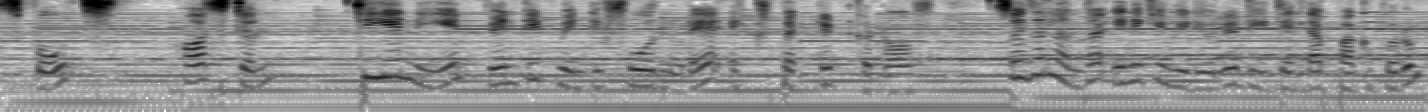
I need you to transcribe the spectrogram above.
sports hostel TNEA twenty twenty ஃபோர்னுடைய எக்ஸ்பெக்டட் கட் ஆஃப் ஸோ இதெல்லாம் தான் இன்னைக்கு வீடியோவில் டீட்டெயிலாக பார்க்க போகிறோம்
